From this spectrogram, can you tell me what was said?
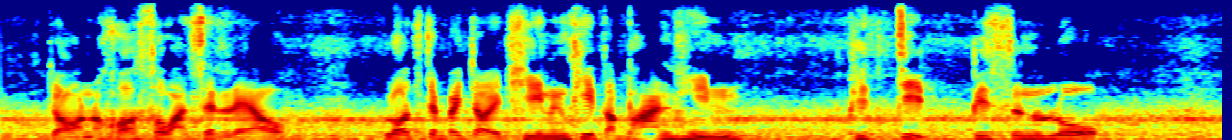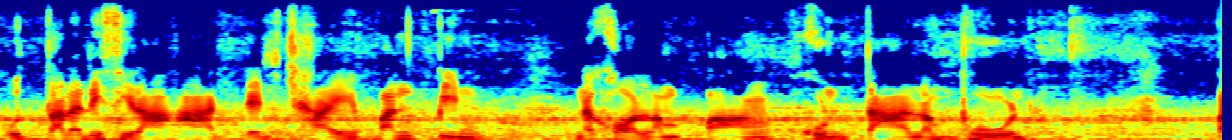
7จอดนครสวรรค์เสร็จแล้ว รถจะไปจอดทีหนึ่งที่ตะพานหิน พิจิตรพิษณุโลก อุตรดิตถ์ศิราอาจเด่นชัยบ้านปิ่น นครลำปาง ขุนตาลำพูน ไป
